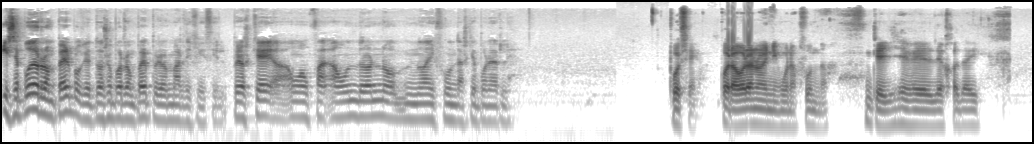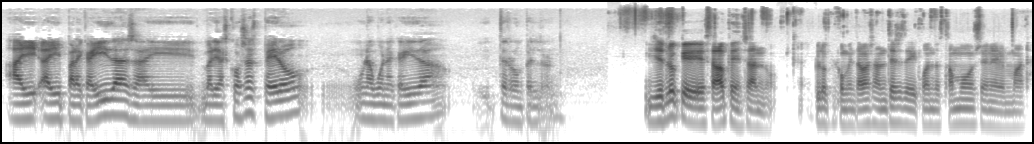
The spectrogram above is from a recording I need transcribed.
Y se puede romper, porque todo se puede romper, pero es más difícil. Pero es que a un, a un dron no, no hay fundas que ponerle. Pues sí, por ahora no hay ninguna funda que lleve el DJI. Hay, hay paracaídas, hay varias cosas, pero una buena caída te rompe el dron. Y es lo que estaba pensando, lo que comentabas antes de cuando estamos en el mar.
